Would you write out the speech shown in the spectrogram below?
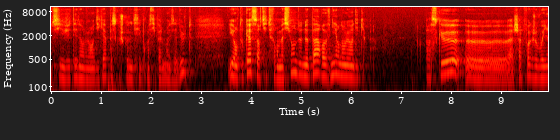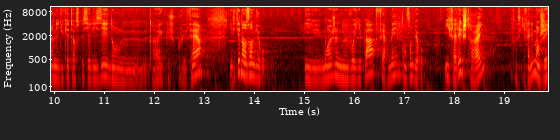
si j'étais dans le handicap parce que je connaissais principalement les adultes. Et en tout cas, sortie de formation, de ne pas revenir dans le handicap. Parce que euh, à chaque fois que je voyais un éducateur spécialisé dans le travail que je pouvais faire, il était dans un bureau. Et moi, je ne me voyais pas fermé dans un bureau. Il fallait que je travaille parce qu'il fallait manger.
